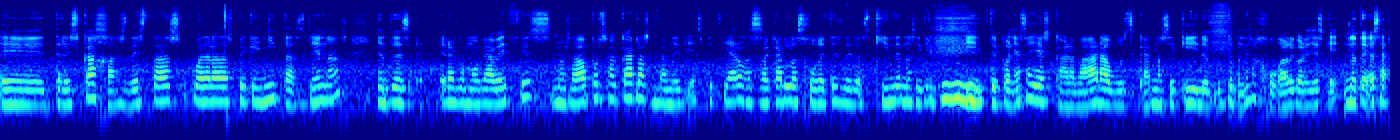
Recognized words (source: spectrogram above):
eh, tres cajas de estas cuadradas pequeñitas llenas. y entonces era como que a veces nos daba por sacarlas, en plan de día especial, vamos a sacar los juguetes de los Kinder, no sé qué. Y te ponías ahí a escarbar, a buscar, no sé qué, y te ponías a jugar con ellos. Que no te, o sea,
